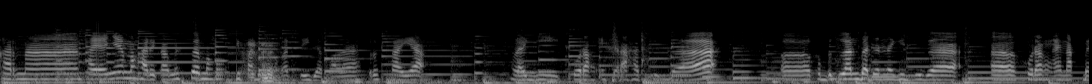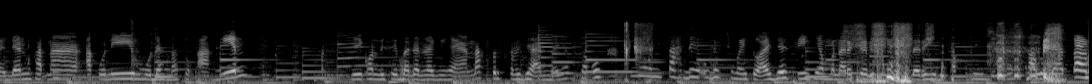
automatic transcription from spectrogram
karena kayaknya emang hari Kamis tuh emang lagi padat banget sih jadwalnya. Terus kayak lagi kurang istirahat juga Eh, kebetulan badan lagi juga eh, kurang enak badan karena aku nih mudah masuk angin. Jadi kondisi badan lagi nggak enak terus kerjaan banyak terus aku muntah deh udah cuma itu aja sih yang menarik dari hidup dari hidup aku selalu datar.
